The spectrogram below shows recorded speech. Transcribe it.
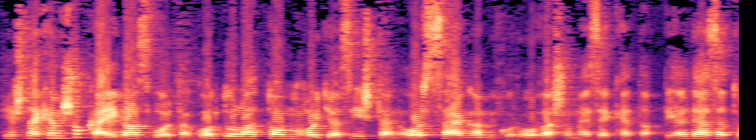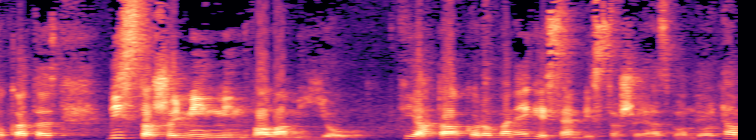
és nekem sokáig az volt a gondolatom, hogy az Isten ország, amikor olvasom ezeket a példázatokat, az biztos, hogy mind-mind valami jó. Fiatal koromban egészen biztos, hogy azt gondoltam.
